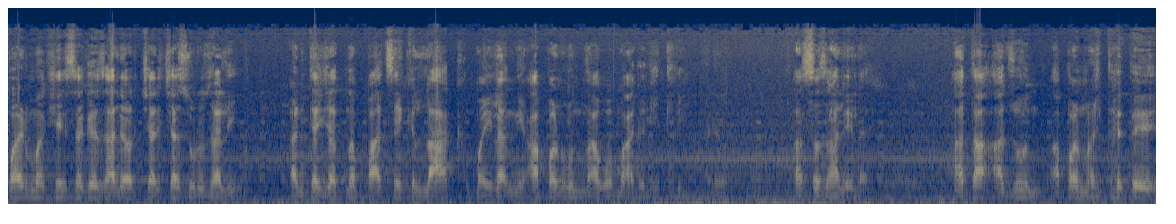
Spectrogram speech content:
पण मग हे सगळं झाल्यावर चर्चा सुरू झाली आणि त्याच्यातनं पाच एक लाख महिलांनी आपणहून नावं मागं घेतली. असं झालेलं आहे. आता अजून आपण म्हणतोय ते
